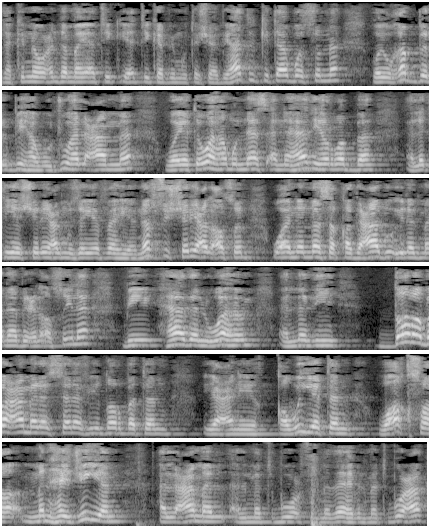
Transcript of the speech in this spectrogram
لكنه عندما يأتيك يأتيك بمتشابهات الكتاب والسنة ويغبر بها وجوه العامة ويتوهم الناس أن هذه الربة التي هي الشريعة المزيفة هي نفس الشريعة الأصل وأن الناس قد عادوا إلى المنابع الأصيلة بهذا الوهم الذي ضرب عمل السلف ضربة يعني قوية وأقصى منهجيا العمل المتبوع في المذاهب المتبوعة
